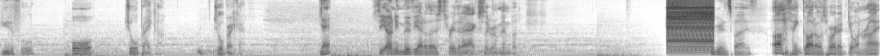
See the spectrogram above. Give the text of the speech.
Beautiful, or Jawbreaker? Jawbreaker. Yeah. It's the only movie out of those three that I actually remember. Sugar and Spice. Oh, thank God. I was worried I'd get one right.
